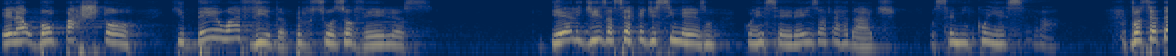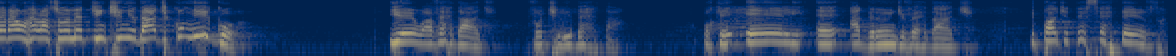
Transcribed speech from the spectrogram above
ele é o bom pastor que deu a vida pelas suas ovelhas. E ele diz acerca de si mesmo: Conhecereis a verdade, você me conhecerá. Você terá um relacionamento de intimidade comigo. E eu, a verdade, vou te libertar. Porque Ele é a grande verdade. E pode ter certeza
